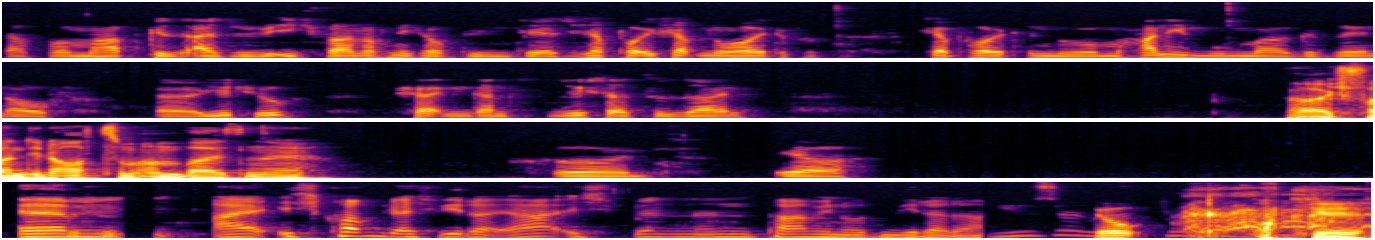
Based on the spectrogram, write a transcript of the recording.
Davon mal abgesehen, also ich war noch nicht auf diesem TS. Ich habe ich hab nur heute, ich habe heute nur Honeymoon mal gesehen auf äh, YouTube. Scheint ein ganz süßer zu sein. Ja, ich fand ihn auch zum Anbeißen, ey. Und ja, Ähm, äh, ich komme gleich wieder, ja? Ich bin in ein paar Minuten wieder da. Jo. Okay.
